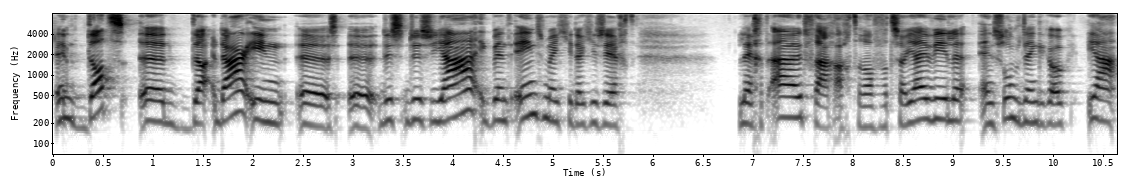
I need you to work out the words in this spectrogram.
en dat eh, da- daarin. eh, eh, dus, dus ja, ik ben het eens met je dat je zegt. Leg het uit, vraag achteraf wat zou jij willen. En soms denk ik ook, ja,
